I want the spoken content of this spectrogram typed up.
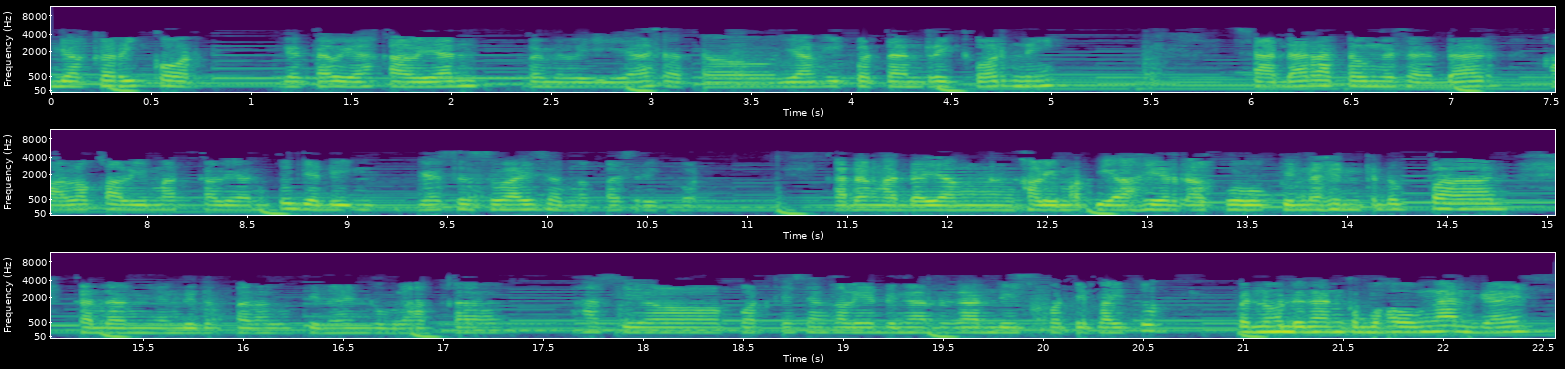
Nggak ke record. Nggak tahu ya kalian family IAS atau yang ikutan record nih. Sadar atau nggak sadar kalau kalimat kalian tuh jadi nggak sesuai sama pas record. Kadang ada yang kalimat di akhir aku pindahin ke depan kadang yang di depan aku pindahin ke belakang hasil podcast yang kalian dengarkan di Spotify itu penuh dengan kebohongan guys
